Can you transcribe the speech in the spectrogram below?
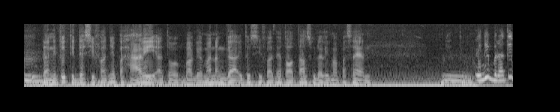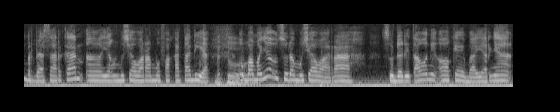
Hmm. Dan itu tidak sifatnya per hari atau bagaimana enggak, itu sifatnya total sudah 5%. Gitu. Hmm, Ini berarti berdasarkan eh, yang musyawarah mufakat tadi ya. Betul. Umpamanya sudah musyawarah, sudah ditahu nih, oke bayarnya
